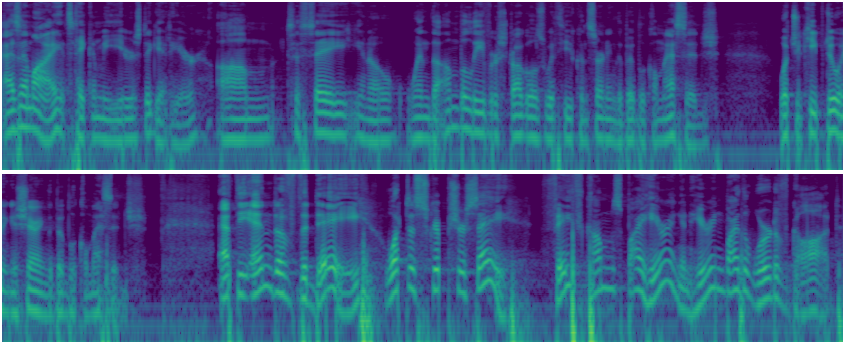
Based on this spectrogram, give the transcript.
as am I. It's taken me years to get here. Um, to say, you know, when the unbeliever struggles with you concerning the biblical message, what you keep doing is sharing the biblical message. At the end of the day, what does Scripture say? Faith comes by hearing, and hearing by the Word of God,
